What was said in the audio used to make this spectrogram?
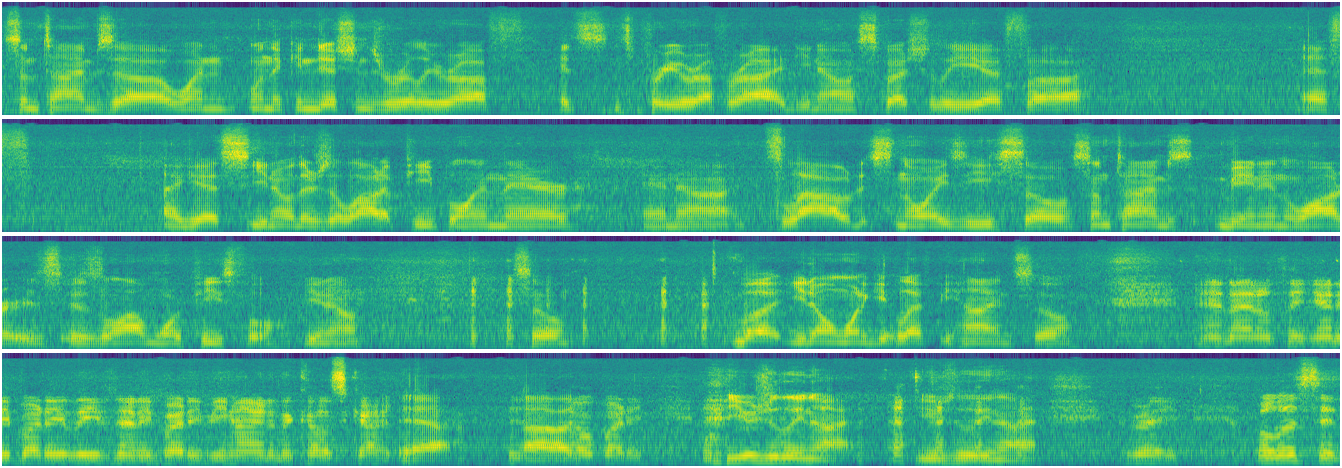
sometimes uh, when when the conditions are really rough, it's it's a pretty rough ride. You know, especially if uh, if I guess you know there's a lot of people in there and uh, it's loud, it's noisy. So sometimes being in the water is, is a lot more peaceful, you know. So, but you don't want to get left behind. So, And I don't think anybody leaves anybody behind in the Coast Guard. yeah, uh, Nobody. usually not. Usually not. Great. Well, listen,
